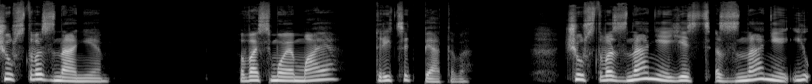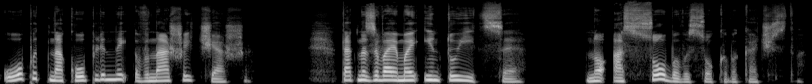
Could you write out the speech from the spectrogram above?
Чувство знания. 8 мая 35 -го. Чувство знания есть знание и опыт, накопленный в нашей чаше. Так называемая интуиция, но особо высокого качества.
